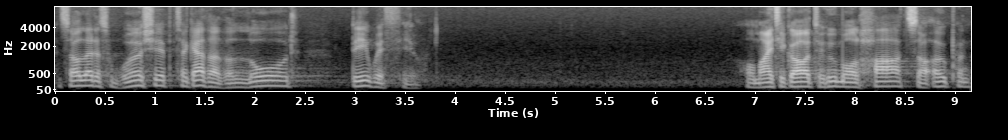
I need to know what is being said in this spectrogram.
And so let us worship together. The Lord be with you. Almighty God, to whom all hearts are open,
